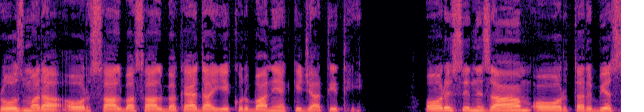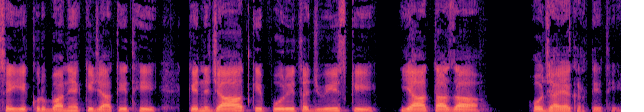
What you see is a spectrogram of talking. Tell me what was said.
روزمرہ اور سال بہ سال باقاعدہ یہ قربانیاں کی جاتی تھیں اور اس نظام اور تربیت سے یہ قربانیاں کی جاتی تھی کہ نجات کی پوری تجویز کی یاد تازہ ہو جایا کرتی تھی۔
